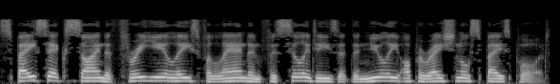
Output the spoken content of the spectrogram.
SpaceX signed a three-year lease for land and facilities at the newly operational spaceport.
